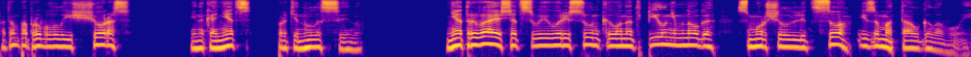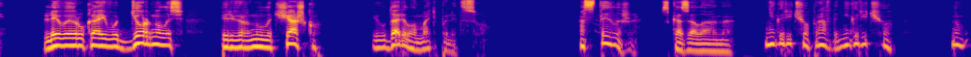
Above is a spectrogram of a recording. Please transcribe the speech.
Потом попробовала еще раз и, наконец, протянула сыну. Не отрываясь от своего рисунка, он отпил немного, сморщил лицо и замотал головой. Левая рука его дернулась, перевернула чашку — и ударила мать по лицу. «Остыла же», — сказала она. «Не горячо, правда, не горячо. Ну,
